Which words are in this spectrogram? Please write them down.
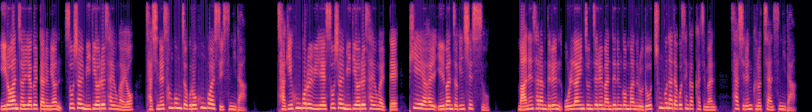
이러한 전략을 따르면 소셜미디어를 사용하여 자신을 성공적으로 홍보할 수 있습니다. 자기 홍보를 위해 소셜미디어를 사용할 때 피해야 할 일반적인 실수, 많은 사람들은 온라인 존재를 만드는 것만으로도 충분하다고 생각하지만 사실은 그렇지 않습니다.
